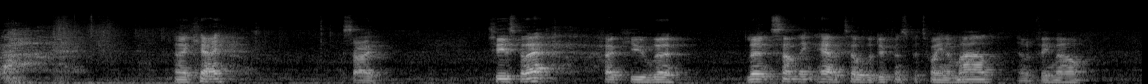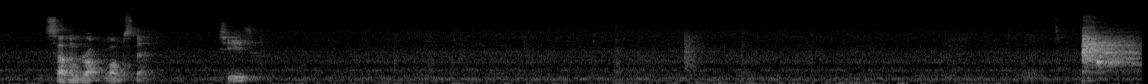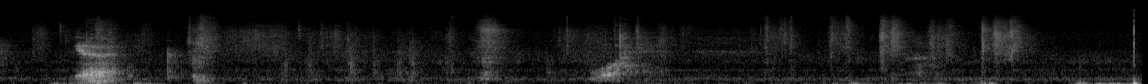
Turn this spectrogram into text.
Okay, so cheers for that. Hope you uh, learnt something how to tell the difference between a male and a female southern rock lobster. Cheers. Yeah.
